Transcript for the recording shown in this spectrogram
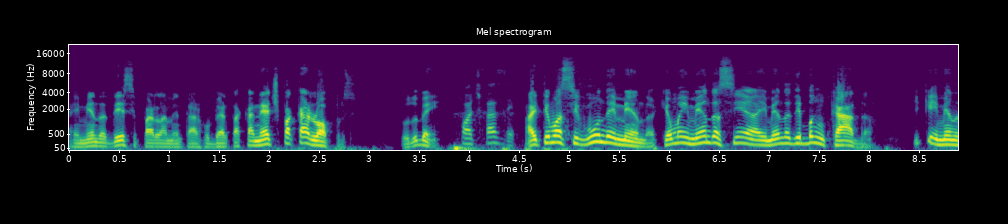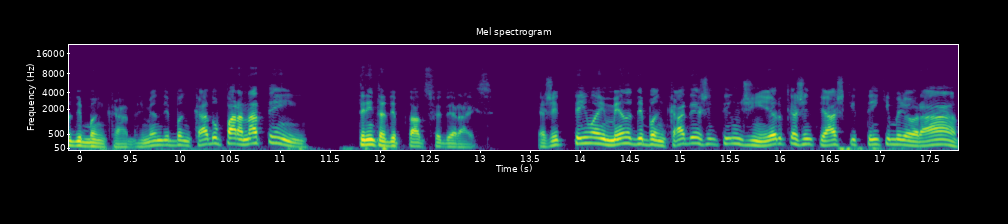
a emenda desse parlamentar Roberta Canetti para Carlópolis. Tudo bem. Pode fazer. Aí tem uma segunda emenda, que é uma emenda assim, a emenda de bancada. O que é emenda de bancada? Emenda de bancada, o Paraná tem 30 deputados federais. A gente tem uma emenda de bancada e a gente tem um dinheiro que a gente acha que tem que melhorar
